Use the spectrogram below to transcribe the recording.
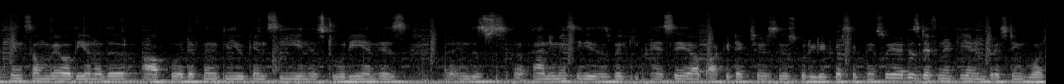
think some way और दी अनदर आप definitely you can see in his story and his in this anime series is well कि कैसे आप आर्किटेक्चर से उसको रिलेट कर सकते हैं। So it is definitely an interesting watch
